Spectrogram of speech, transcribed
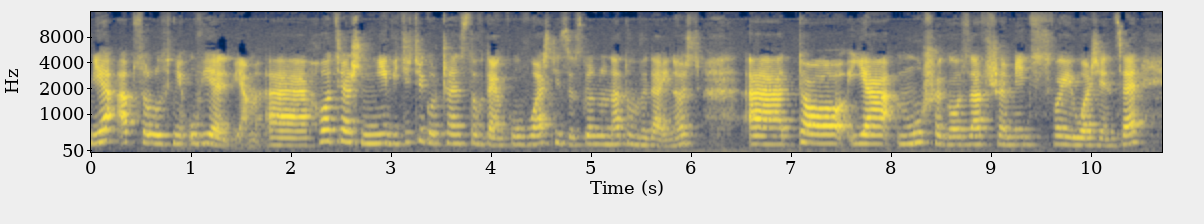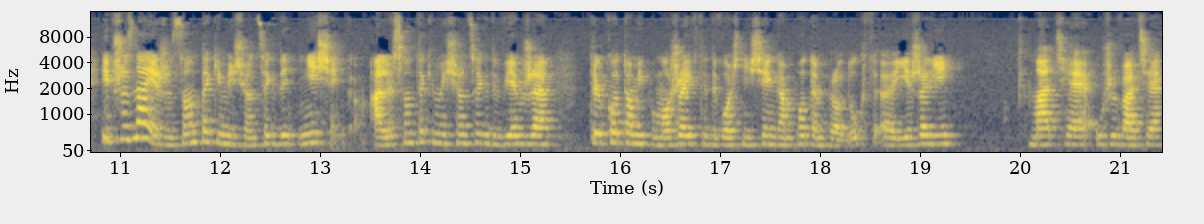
Ja absolutnie uwielbiam, e, chociaż nie widzicie go często w ręku, właśnie ze względu na tą wydajność, e, to ja muszę go zawsze mieć w swojej łazience i przyznaję, że są takie miesiące, gdy nie sięgam, ale są takie miesiące, gdy wiem, że tylko to mi pomoże i wtedy właśnie sięgam po ten produkt. E, jeżeli macie, używacie,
